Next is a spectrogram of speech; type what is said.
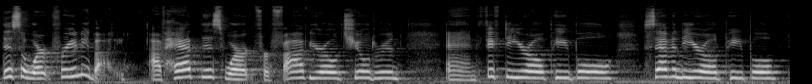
this will work for anybody. I've had this work for five year old children and 50 year old people, 70 year old people.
